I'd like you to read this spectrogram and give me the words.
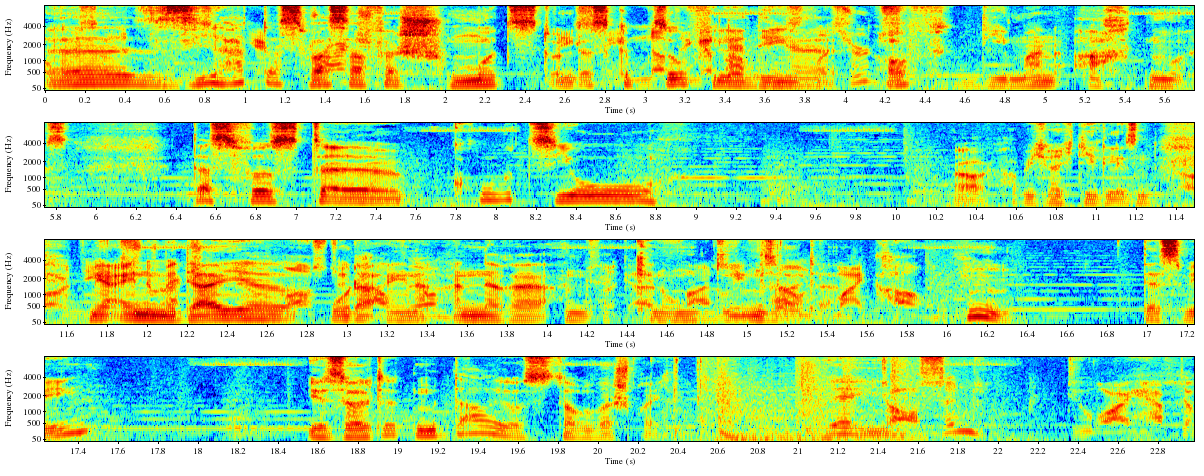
Äh, sie hat das Wasser verschmutzt und es gibt so viele Dinge, auf die man achten muss. Das Fürst äh, Crucio, ja, habe ich richtig gelesen, mir eine Medaille oder eine andere Anerkennung geben sollte. Deswegen, ihr solltet mit Darius darüber sprechen. Yay. Dawson, do I have to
